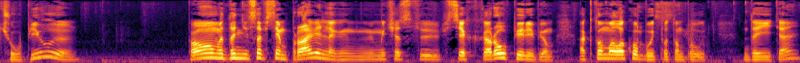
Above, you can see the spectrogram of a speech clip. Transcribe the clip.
Че, убил ее? По-моему, это не совсем правильно. Мы сейчас всех коров перебьем. А кто молоко будет потом получ- доить, а?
